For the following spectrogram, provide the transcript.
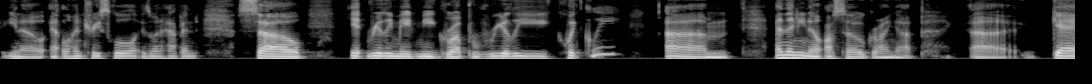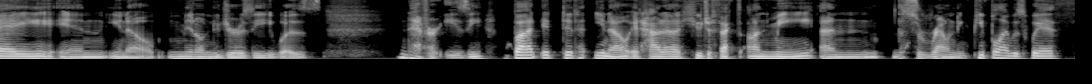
you know elementary school is when it happened so it really made me grow up really quickly um and then you know also growing up uh gay in you know middle new jersey was never easy but it did you know it had a huge effect on me and the surrounding people i was with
